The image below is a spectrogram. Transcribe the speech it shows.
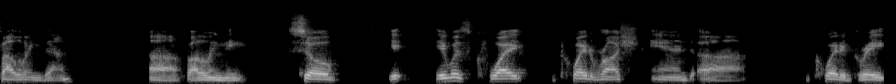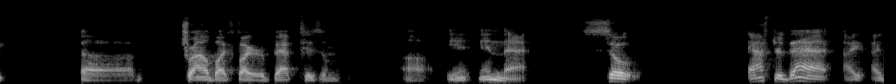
following them, uh, following me. So it it was quite quite a rush and uh, quite a great uh, trial by fire baptism uh, in in that. So after that, I, I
